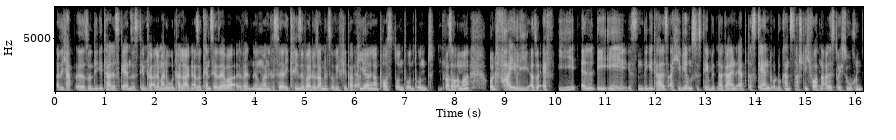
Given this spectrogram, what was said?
Also ich habe äh, so ein digitales Scansystem für alle meine Unterlagen. Also kennst du ja selber, wenn irgendwann kriegst du ja die Krise, weil du sammelst irgendwie viel Papier, ja. ja Post und und und was auch immer. Und Filey, also F-I-L-E-E, -E, ist ein digitales Archivierungssystem mit einer geilen App, das scannt und du kannst nach Stichworten alles durchsuchen.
